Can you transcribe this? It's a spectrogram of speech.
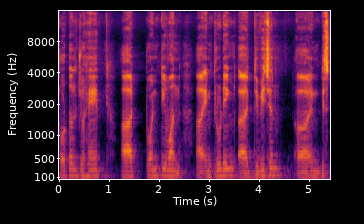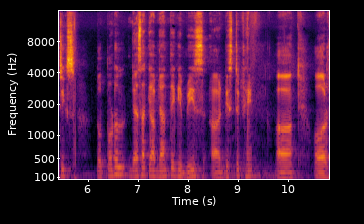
टोटल जो हैं twenty one including division in districts तो टोटल जैसा कि आप जानते हैं कि 20 डिस्ट्रिक्ट हैं और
